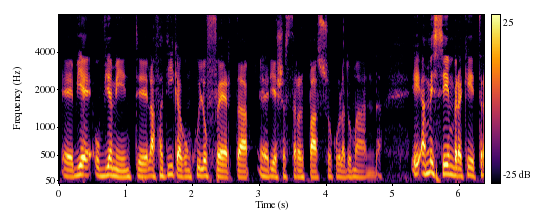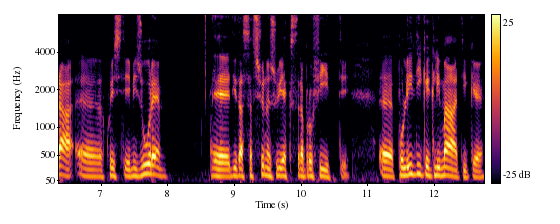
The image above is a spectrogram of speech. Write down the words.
eh, vi è ovviamente la fatica con cui l'offerta eh, riesce a stare al passo con la domanda. E a me sembra che tra eh, queste misure di tassazione sugli extra profitti, politiche climatiche,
